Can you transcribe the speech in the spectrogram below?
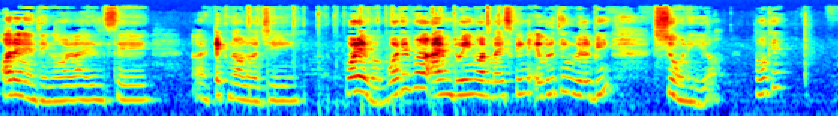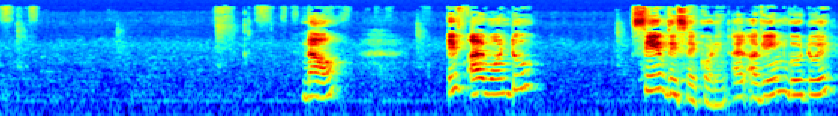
or anything, or I'll say uh, technology, whatever, whatever I'm doing on my screen, everything will be shown here okay now if I want to save this recording. I'll again go to it.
